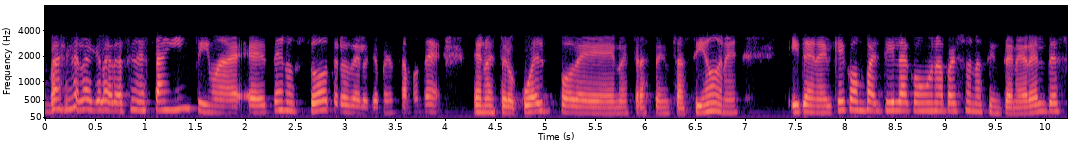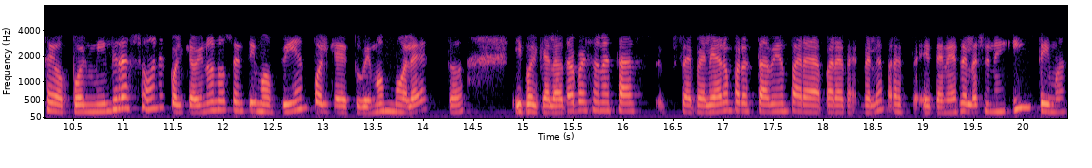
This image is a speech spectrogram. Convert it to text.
valga la aclaración, es tan íntima, es de nosotros, de lo que pensamos de, de nuestro cuerpo, de nuestras sensaciones y tener que compartirla con una persona sin tener el deseo por mil razones, porque hoy no nos sentimos bien, porque estuvimos molestos y porque la otra persona está se pelearon pero está bien para para para eh, tener relaciones íntimas.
